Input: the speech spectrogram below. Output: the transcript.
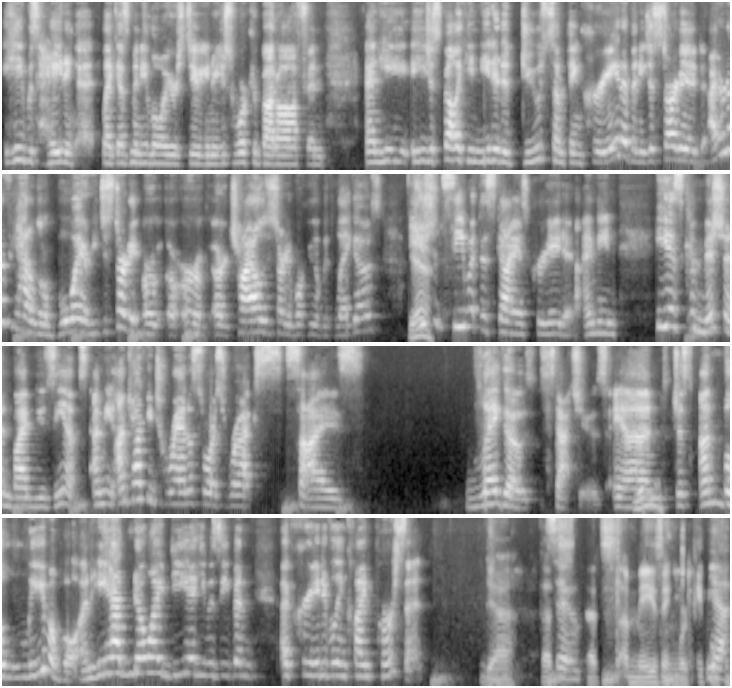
he was hating it, like as many lawyers do. You know, you just work your butt off, and and he he just felt like he needed to do something creative, and he just started. I don't know if he had a little boy or he just started, or or, or a child just started working with Legos. Yeah. You should see what this guy has created. I mean, he is commissioned by museums. I mean, I'm talking Tyrannosaurus Rex size Lego statues and just unbelievable. And he had no idea he was even a creatively inclined person. Yeah. That's So- that's amazing where people Yeah.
